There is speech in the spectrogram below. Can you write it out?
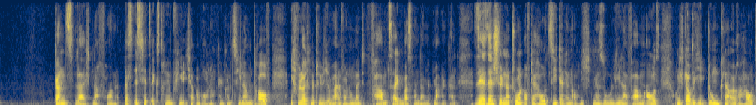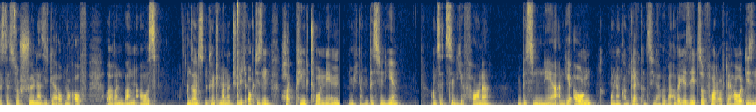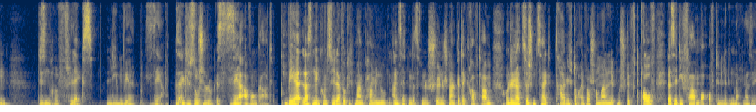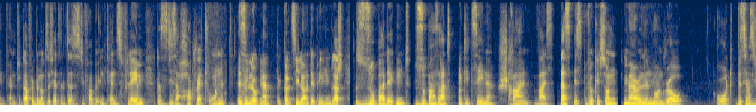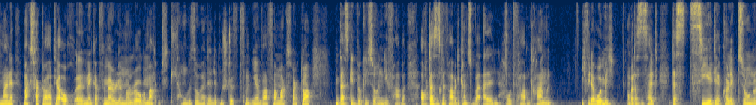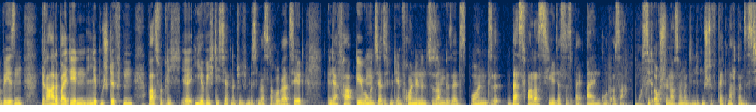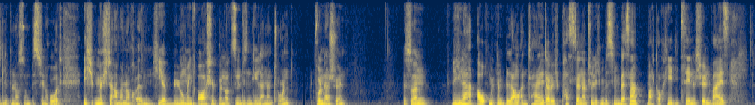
ganz leicht nach vorne. Das ist jetzt extrem viel. Ich habe aber auch noch keinen Concealer mit drauf. Ich will euch natürlich aber einfach nochmal die Farben zeigen, was man damit machen kann. Sehr, sehr schöner Ton. Auf der Haut sieht er dann auch nicht mehr so lila Farben aus. Und ich glaube, je dunkler eure Haut ist, desto schöner sieht er auch noch auf euren Wangen aus. Ansonsten könnte man natürlich auch diesen Hot Pink Ton nehmen. Nehme ich noch ein bisschen hier und setze den hier vorne ein bisschen näher an die Augen. Und dann kommt gleich Concealer rüber. Aber ihr seht sofort auf der Haut diesen diesen Reflex. lieben wir sehr. Ist eigentlich so schon Look, ist sehr avantgarde. Wir lassen den Concealer wirklich mal ein paar Minuten ansetzen, dass wir eine schöne, starke Deckkraft haben. Und in der Zwischenzeit trage ich doch einfach schon mal einen Lippenstift auf, dass ihr die Farben auch auf den Lippen nochmal sehen könnt. Dafür benutze ich jetzt als erstes die Farbe Intense Flame. Das ist dieser Hot Red Ton. Ist ein Look, ne? Mit Concealer und dem pinken Blush. Super deckend, super satt und die Zähne strahlen weiß. Das ist wirklich so ein Marilyn Monroe rot. Wisst ihr, was ich meine? Max Factor hat ja auch äh, Make-up für Marilyn Monroe gemacht. Ich glaube sogar, der Lippenstift von ihr war von Max Factor. Das geht wirklich so in die Farbe. Auch das ist eine Farbe, die kannst du bei allen Hautfarben tragen. Und ich wiederhole mich, aber das ist halt das Ziel der Kollektion gewesen. Gerade bei den Lippenstiften war es wirklich äh, ihr wichtig. Sie hat natürlich ein bisschen was darüber erzählt in der Farbgebung und sie hat sich mit ihren Freundinnen zusammengesetzt. Und äh, das war das Ziel, dass es bei allen gut aussah. Sieht auch schön aus, wenn man den Lippenstift wegmacht, dann ist die Lippe noch so ein bisschen rot. Ich möchte aber noch ähm, hier Blooming Orchid benutzen, diesen lilanen Ton. Wunderschön. Ist so ein Lila, auch mit einem Blauanteil. Dadurch passt er natürlich ein bisschen besser. Macht auch hier die Zähne schön weiß.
